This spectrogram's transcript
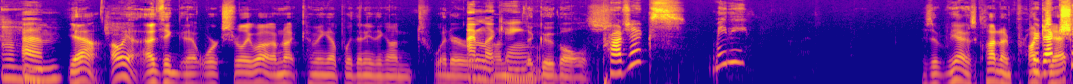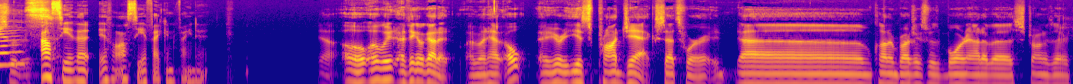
Mm-hmm. Um, Yeah. Oh, yeah. I think that works really well. I'm not coming up with anything on Twitter. I'm on looking. the Googles. projects, maybe Is it? Yeah, it's a Cloud Nine Projects. productions. I'll see that. If, I'll see if I can find it. Yeah. Oh, oh, wait. I think I've got it. I might have. Oh, here it is. Projects. That's where. It, um, Cloud Nine Projects was born out of a strong desire.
